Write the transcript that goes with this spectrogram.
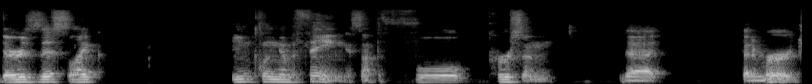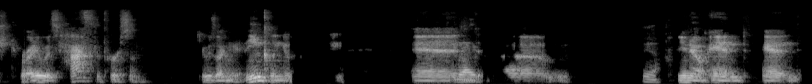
there's this like inkling of a thing. It's not the full person that that emerged, right? It was half the person. It was like an inkling of and right. um, yeah, you know, and and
